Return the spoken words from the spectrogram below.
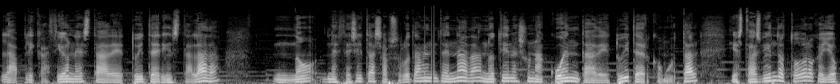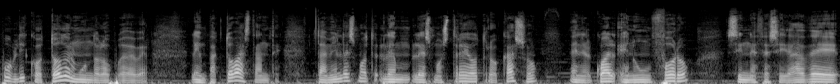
la aplicación esta de Twitter instalada, no necesitas absolutamente nada, no tienes una cuenta de Twitter como tal y estás viendo todo lo que yo publico, todo el mundo lo puede ver. Le impactó bastante. También les, les mostré otro caso en el cual en un foro sin necesidad de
